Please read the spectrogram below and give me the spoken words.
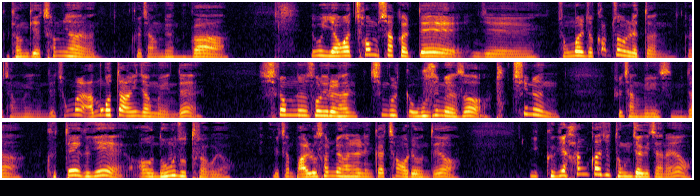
그 경기에 참여하는 그 장면과 그리고 이 영화 처음 시작할 때 이제 정말 저 깜짝 놀랐던 그 장면이 있는데 정말 아무것도 아닌 장면인데 실없는 소리를 한 친구를 웃으면서 툭 치는 그 장면이 있습니다. 그때 그게 어, 너무 좋더라고요. 이게 참 말로 설명하려니까 참 어려운데요. 그게 한 가지 동작이잖아요.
